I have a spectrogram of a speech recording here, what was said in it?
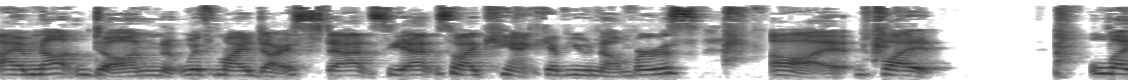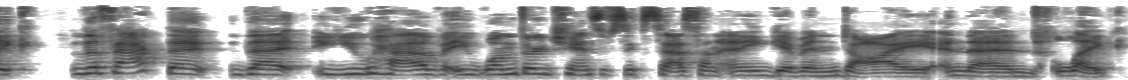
I am not done with my dice stats yet, so I can't give you numbers. Uh, but like the fact that that you have a one third chance of success on any given die, and then like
